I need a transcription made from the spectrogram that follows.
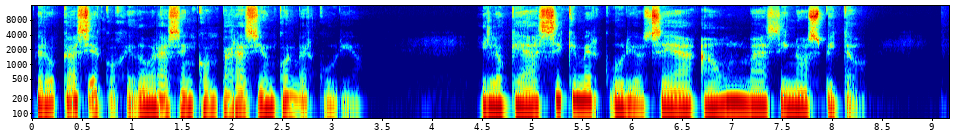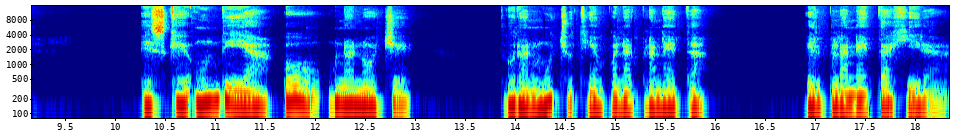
pero casi acogedoras en comparación con Mercurio. Y lo que hace que Mercurio sea aún más inhóspito es que un día o una noche duran mucho tiempo en el planeta. El planeta gira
